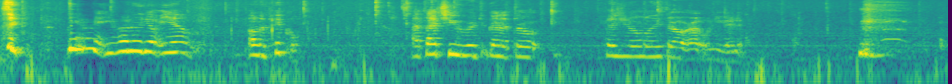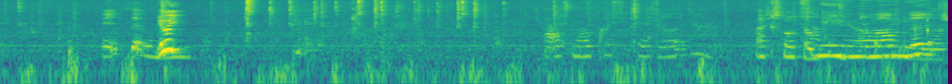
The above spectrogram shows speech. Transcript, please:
See, damn it, you finally got me out on a pickle. I thought you were gonna throw it because you normally throw it right when you get it. It's so Yoink. I smoke questions all the time. Smoked a weed in your mom's lunch.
